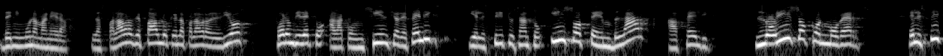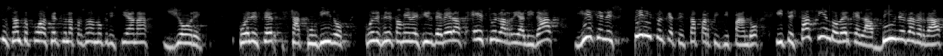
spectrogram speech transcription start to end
De ninguna manera. Las palabras de Pablo, que es la palabra de Dios, fueron directo a la conciencia de Félix y el Espíritu Santo hizo temblar a Félix, lo hizo conmoverse. El Espíritu Santo puede hacer que una persona no cristiana llore, puede ser sacudido, puede ser también decir, de veras, esto es la realidad, y es el Espíritu el que te está participando y te está haciendo ver que la Biblia es la verdad,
